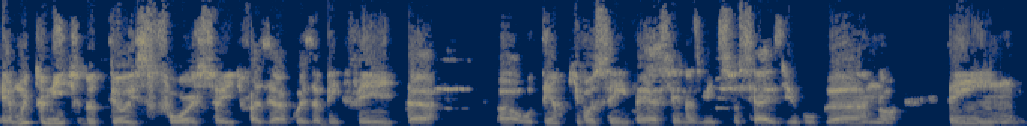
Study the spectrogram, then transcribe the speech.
é muito nítido o teu esforço aí de fazer a coisa bem feita, o tempo que você investe aí nas mídias sociais divulgando, tem,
